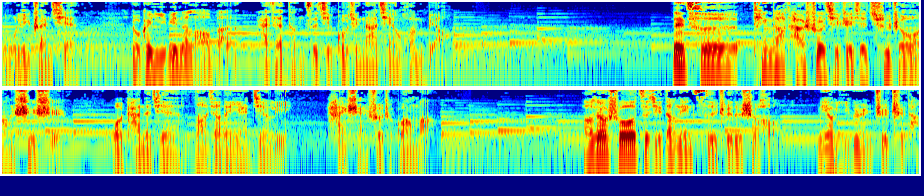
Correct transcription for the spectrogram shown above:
努力赚钱。有个宜宾的老板还在等自己过去拿钱换表。那次听到他说起这些曲折往事时，我看得见老焦的眼睛里还闪烁着光芒。老焦说自己当年辞职的时候。没有一个人支持他。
